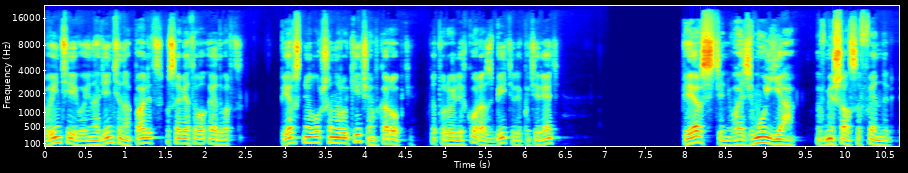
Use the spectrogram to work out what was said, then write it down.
«Выньте его и наденьте на палец», — посоветовал Эдвардс. «Перстню лучше на руке, чем в коробке, которую легко разбить или потерять». «Перстень возьму я», — вмешался Феннель.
